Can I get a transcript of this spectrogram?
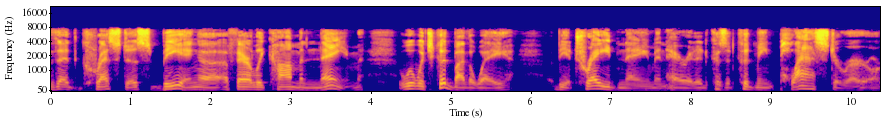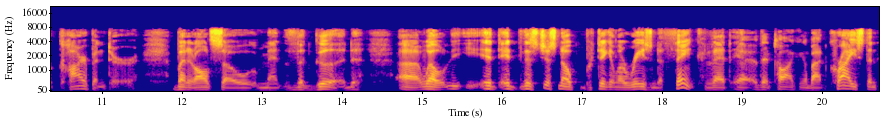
that Crestus being a, a, fairly common name, which could, by the way, be a trade name inherited because it could mean plasterer or carpenter, but it also meant the good. Uh, well, it, it, there's just no particular reason to think that uh, they're talking about Christ, and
